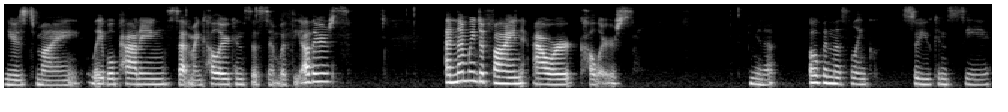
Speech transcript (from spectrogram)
Used my label padding, set my color consistent with the others. And then we define our colors. I'm going to open this link so you can see.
